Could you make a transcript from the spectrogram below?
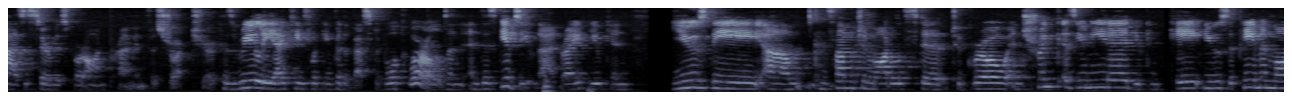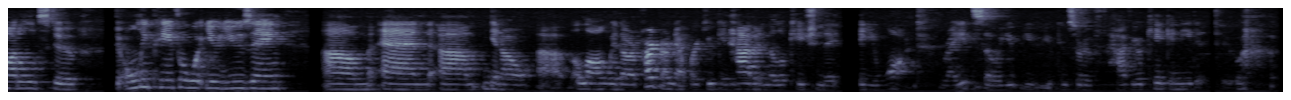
as a service for on-prem infrastructure. Because really, IT is looking for the best of both worlds, and, and this gives you that, right? You can use the um, consumption models to, to grow and shrink as you need it. You can pay use the payment models to to only pay for what you're using. Um, and um, you know, uh, along with our partner network, you can have it in the location that, that you want, right? So you, you you can sort of have your cake and eat it too.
